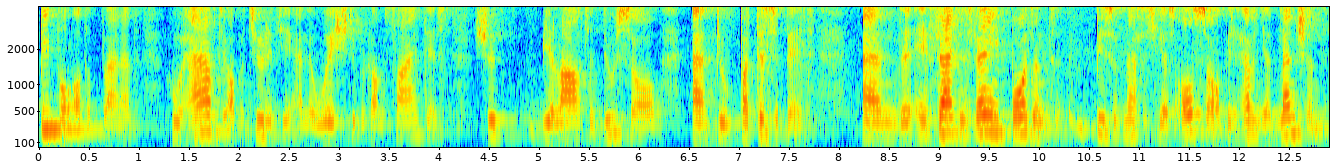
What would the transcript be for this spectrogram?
people of the planet who have the opportunity and the wish to become scientists should be allowed to do so and to participate. And uh, in fact, it's very important piece of message here also, which I haven't yet mentioned,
